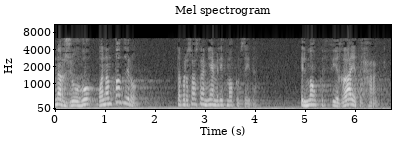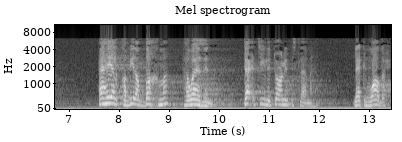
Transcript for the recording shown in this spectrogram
نرجوه وننتظره. طب الرسول صلى الله عليه وسلم يعمل إيه في موقف زي ده؟ الموقف في غاية الحرج. ها هي القبيلة الضخمة هوازن تأتي لتعلن إسلامها. لكن واضح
